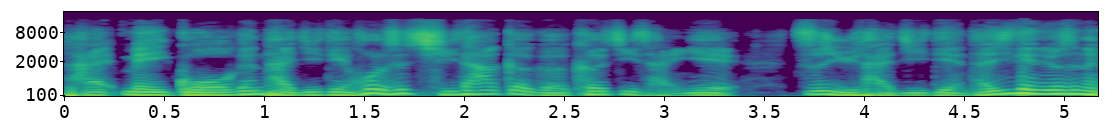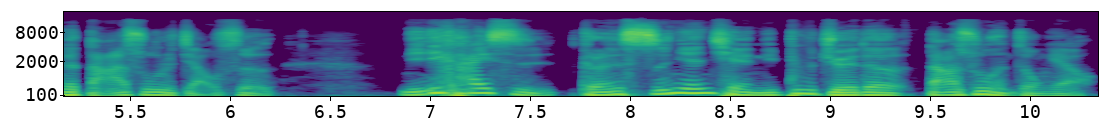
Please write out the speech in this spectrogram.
台美国跟台积电，或者是其他各个科技产业之于台积电，台积电就是那个达叔的角色。你一开始可能十年前你不觉得达叔很重要。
